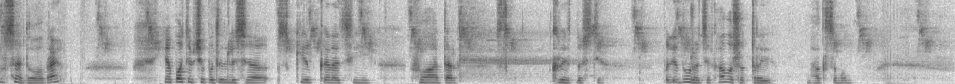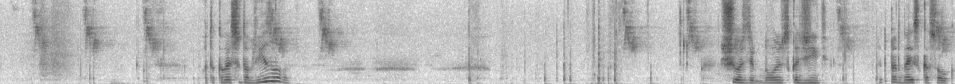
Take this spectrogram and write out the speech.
Ну, Все добре. Я потім ще подивлюся, скільки на цій флатер скритності. Мені дуже цікаво, що три максимум. А так вона сюди влізла? Що зі мною скажіть? Я тепер наискосок.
